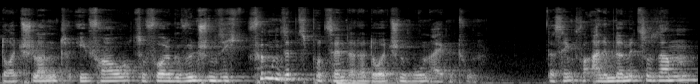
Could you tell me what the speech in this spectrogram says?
Deutschland e.V., zufolge wünschen sich 75 Prozent aller Deutschen Wohneigentum. Das hängt vor allem damit zusammen,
